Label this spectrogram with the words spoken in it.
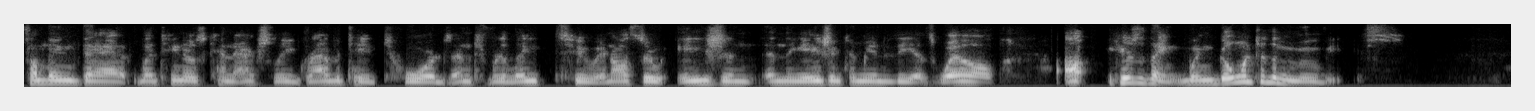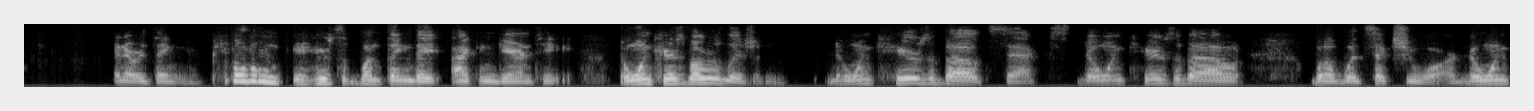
something that latinos can actually gravitate towards and to relate to and also asian in the asian community as well. Uh, here's the thing. When going to the movies and everything. People don't. Here's the one thing that I can guarantee: no one cares about religion. No one cares about sex. No one cares about well what sex you are. No one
